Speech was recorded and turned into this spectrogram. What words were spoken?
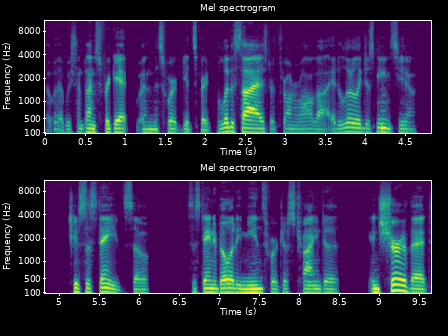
uh, that we sometimes forget when this word gets very politicized or thrown around a lot, it literally just means, you know, to sustain. So sustainability means we're just trying to ensure that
